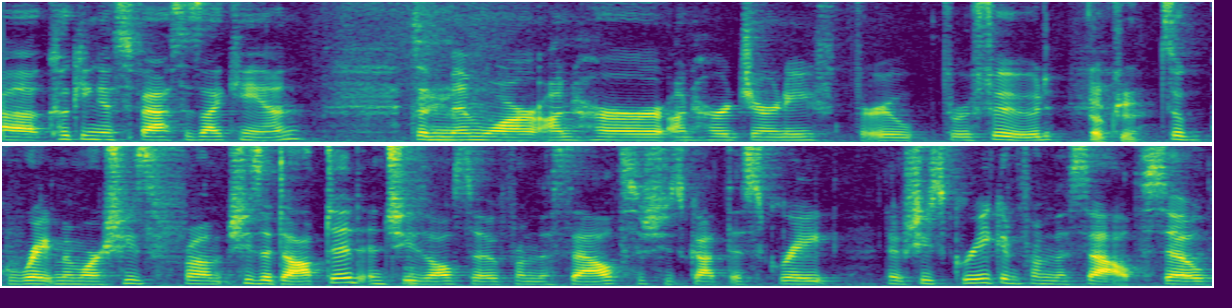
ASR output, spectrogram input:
uh, "Cooking as Fast as I Can." It's a memoir on her on her journey through through food. Okay. It's a great memoir. She's from she's adopted and she's also from the South, so she's got this great. No, she's Greek and from the South, so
